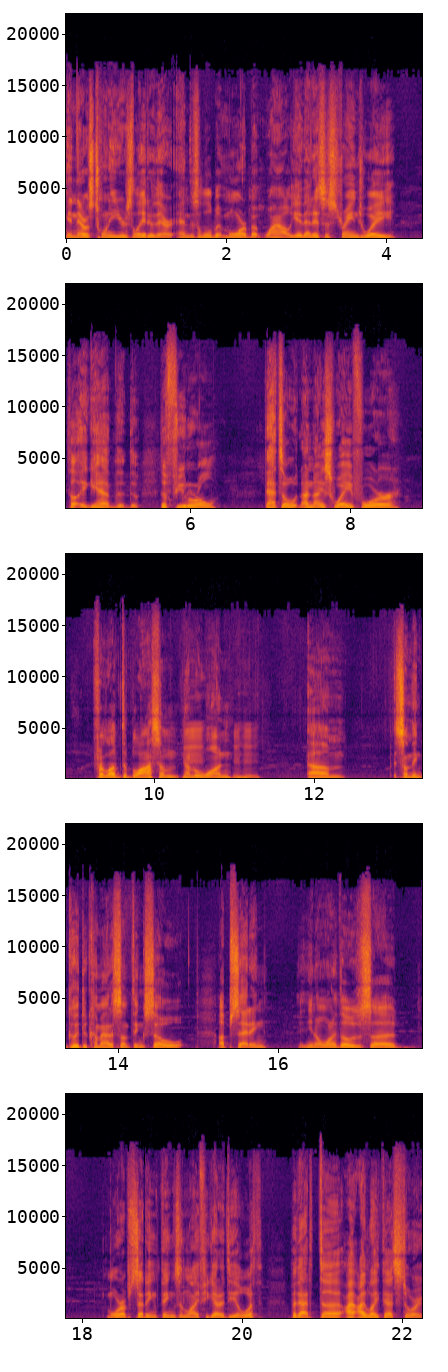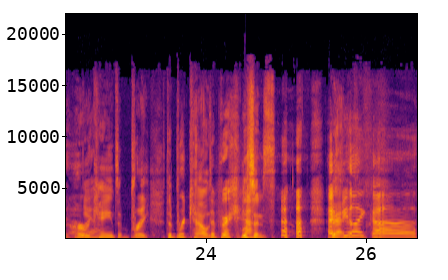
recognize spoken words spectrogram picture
and that was 20 years later there and there's a little bit more but wow yeah that is a strange way to yeah the the, the funeral that's a, a nice way for for love to blossom number one um something good to come out of something so upsetting you know one of those uh more upsetting things in life you got to deal with but that uh, I, I like that story. Hurricanes, a brick, the brick house. The brick Listen. I'd Ba- be like, uh,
